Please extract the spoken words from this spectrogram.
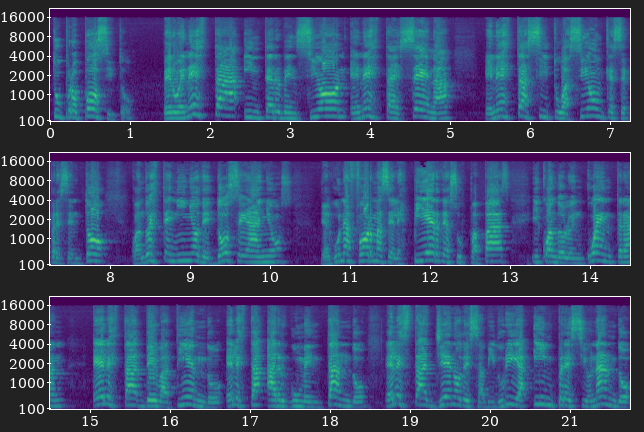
tu propósito. Pero en esta intervención, en esta escena, en esta situación que se presentó, cuando este niño de 12 años de alguna forma se les pierde a sus papás y cuando lo encuentran, él está debatiendo, Él está argumentando, Él está lleno de sabiduría, impresionando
